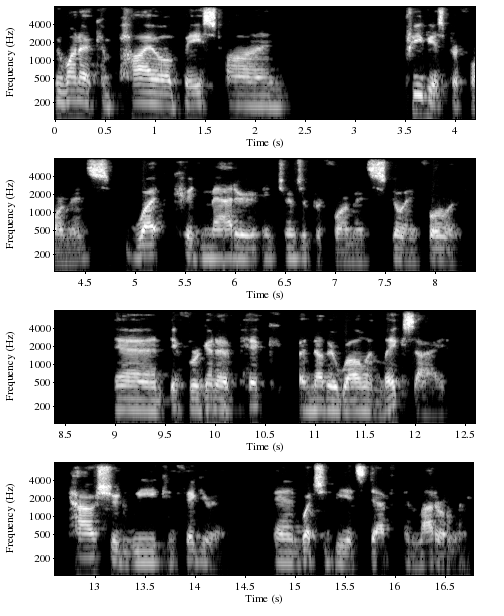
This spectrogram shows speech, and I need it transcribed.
we want to compile based on previous performance what could matter in terms of performance going forward. And if we're going to pick another well in Lakeside, how should we configure it? And what should be its depth and lateral length?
